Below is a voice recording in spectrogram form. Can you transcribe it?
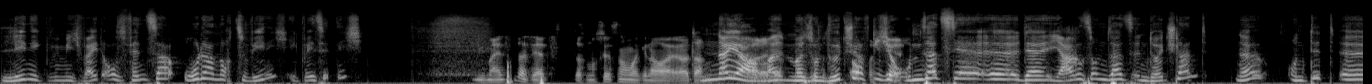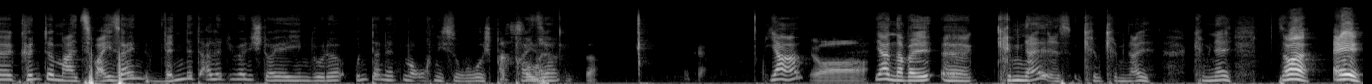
lehne ich mich weit aus Fenster oder noch zu wenig, ich weiß es nicht. wie meinst du das jetzt? Das musst du jetzt nochmal genauer erörtern. Naja, mal, mal so ein wirtschaftlicher. Umsatz, der, äh, der Jahresumsatz in Deutschland, ne? Und das äh, könnte mal zwei sein, wenn das alles über die Steuer gehen würde. Und dann hätten wir auch nicht so hohe Spritpreise. So. Ja. Ja. Ja, na, weil äh, kriminell ist. Krim, kriminell. Kriminell. Sag mal, ey,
